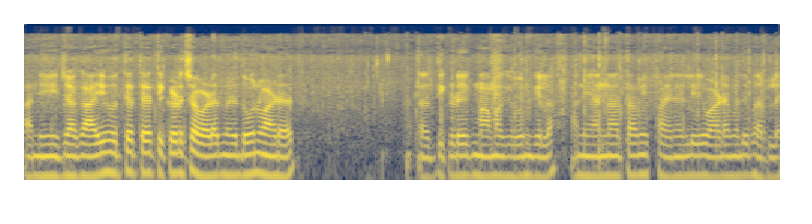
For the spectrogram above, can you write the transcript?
आणि ज्या गायी होत्या त्या तिकडच्या वाड्यात म्हणजे दोन वाड्या आहेत अ, तिकडे एक मामा घेऊन गेला. आणि यांना आता आम्ही फायनली वाड्यामध्ये भरले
